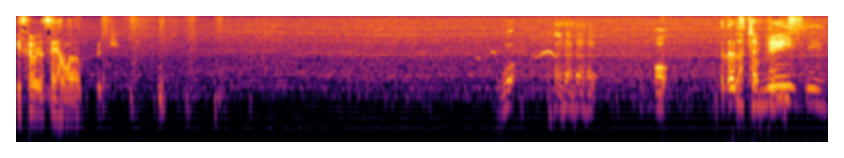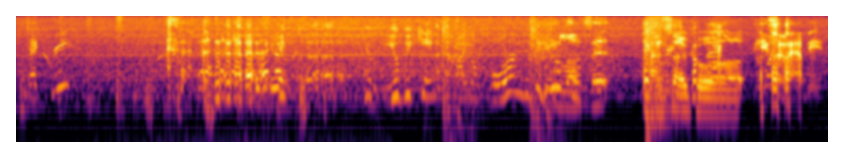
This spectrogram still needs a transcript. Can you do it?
He's coming to say hello. What? oh, That's amazing. Tech Free? you, you became Final Four? He loves it. That's so cool. He's so happy.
